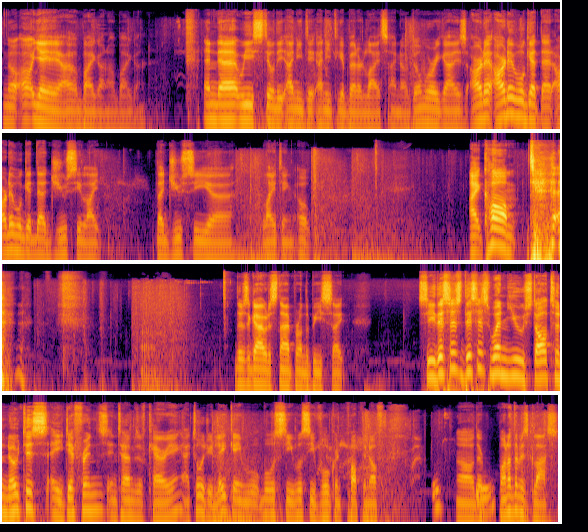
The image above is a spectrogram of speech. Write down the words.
No, oh yeah, yeah, yeah. I'll buy a gun. I'll buy a gun. And uh, we still need. I need to. I need to get better lights. I know. Don't worry, guys. Arde, Arde will get that. Arde will get that juicy light. That juicy uh, lighting. Oh. I calm. Oh. There's a guy with a sniper on the B site. See, this is this is when you start to notice a difference in terms of carrying. I told you, late game we'll, we'll see we'll see Vulcan popping off. Oh, they're, one of them is glass.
